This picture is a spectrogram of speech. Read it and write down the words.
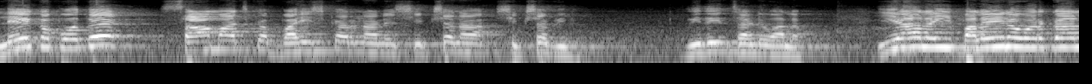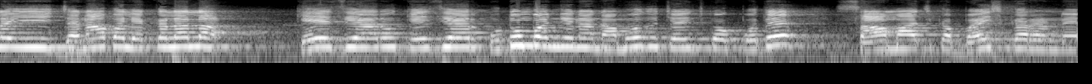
లేకపోతే సామాజిక బహిష్కరణ అనే శిక్షణ శిక్ష విధి విధించండి వాళ్ళకు. ఇవాళ ఈ బలహీన వర్గాల ఈ జనాభా లెక్కలల్లా కేసీఆర్ కేసీఆర్ కుటుంబం జన నమోదు చేయించుకోకపోతే సామాజిక బహిష్కరణ అనే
